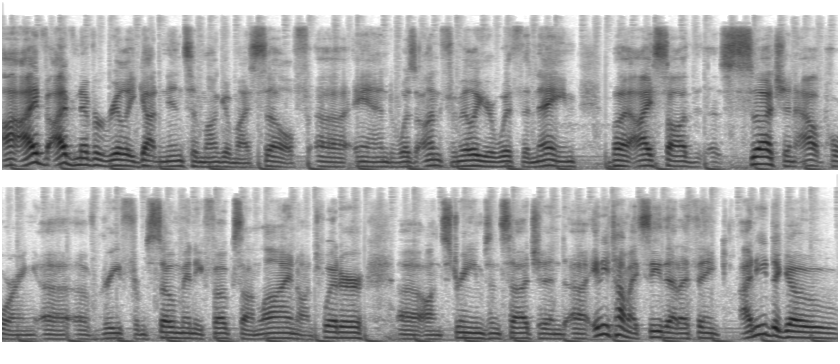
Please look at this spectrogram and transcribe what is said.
I've I've never really gotten into manga myself, uh, and was unfamiliar with the name. But I saw th- such an outpouring uh, of grief from so many folks online, on Twitter, uh, on streams and such. And anytime I see that, I think I need to go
